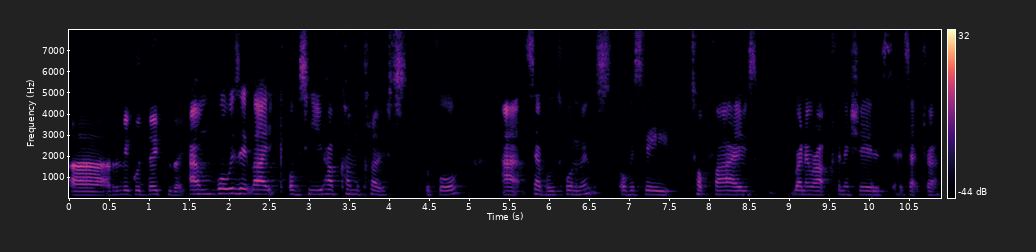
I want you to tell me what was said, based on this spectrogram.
a really good day today. And what was it like? Obviously, you have come close before at several tournaments, obviously top fives, runner up finishes, etc.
